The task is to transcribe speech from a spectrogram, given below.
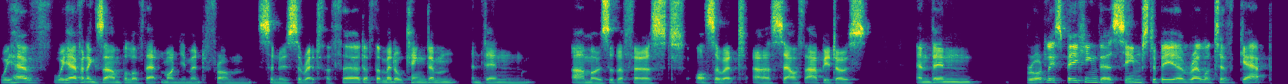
we have we have an example of that monument from Senuseret III of the Middle Kingdom, and then Ahmose I, also at uh, South Abydos. And then, broadly speaking, there seems to be a relative gap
